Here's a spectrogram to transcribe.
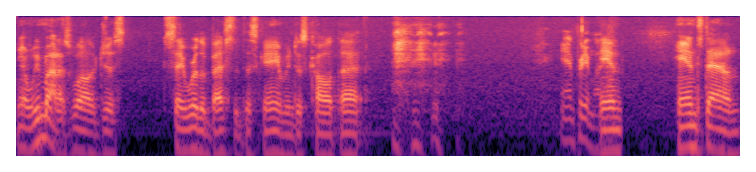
Yeah, we might as well just say we're the best at this game and just call it that. And pretty much. Hand, hands down.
